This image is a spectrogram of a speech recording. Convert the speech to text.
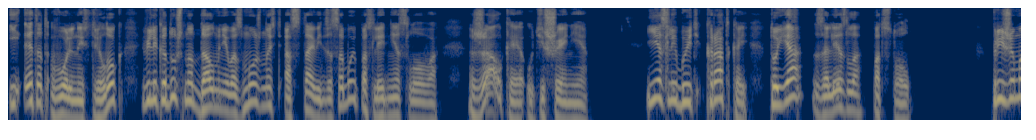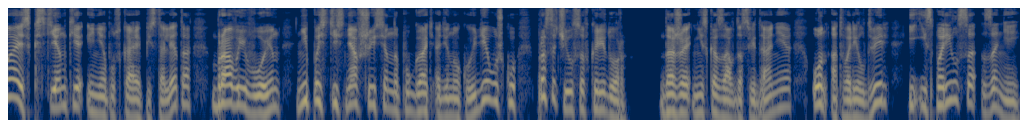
и этот вольный стрелок великодушно дал мне возможность оставить за собой последнее слово. Жалкое утешение. Если быть краткой, то я залезла под стол. Прижимаясь к стенке и не опуская пистолета, бравый воин, не постеснявшийся напугать одинокую девушку, просочился в коридор. Даже не сказав «до свидания», он отворил дверь и испарился за ней.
